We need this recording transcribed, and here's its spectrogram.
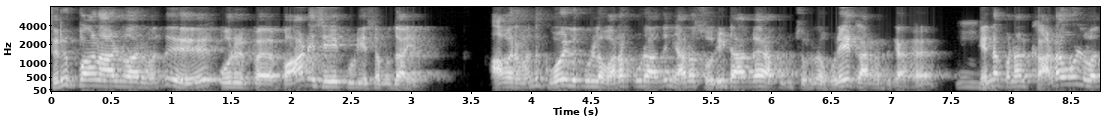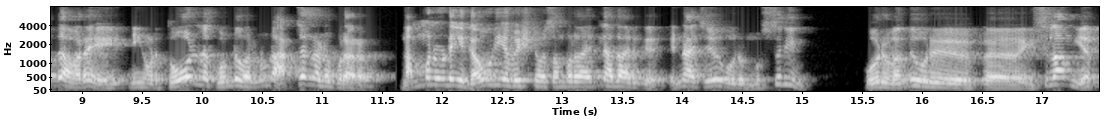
திருப்பான ஆழ்வார் வந்து ஒரு பானை செய்யக்கூடிய சமுதாயம். அவர் வந்து கோயிலுக்குள்ள வரக்கூடாதுன்னு யாரோ சொல்லிட்டாங்க அப்படின்னு சொல்ற ஒரே காரணத்துக்காக. என்ன பண்ணார்? கடவுள் வந்து அவரை நீங்க தோல்ல கொண்டு வரணும்னு அர்ச்சகர் அனுப்புறாரு அவர். நம்மளுடைய கௌடிய வைஷ்ணவ சம்பிரதாயத்துல அதான் இருக்கு. என்னாச்சு? ஒரு முஸ்லிம் ஒரு வந்து ஒரு இஸ்லாமியர்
